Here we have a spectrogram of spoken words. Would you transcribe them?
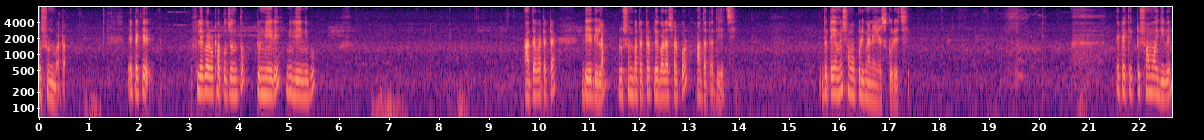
রসুন বাটা। এটাকে ফ্লেভার ওঠা পর্যন্ত একটু নেড়ে মিলিয়ে নিব। আদা বাটাটা দিয়ে দিলাম। রসুন বাটাটার ফ্লেভার আসার পর আদাটা দিয়েছি। দুটোই আমি সম পরিমাণে ইউজ করেছি। এটাকে একটু সময় দিবেন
